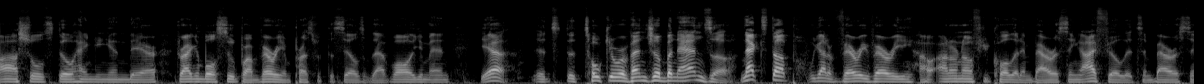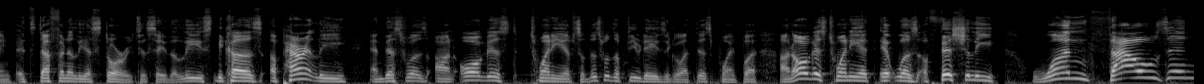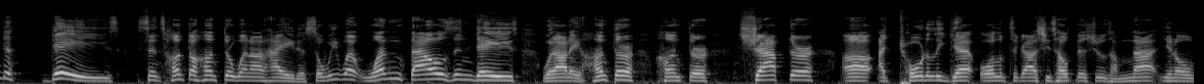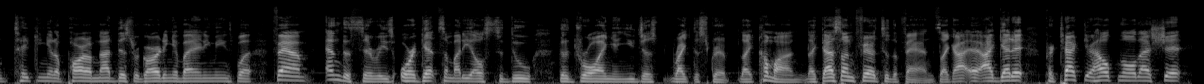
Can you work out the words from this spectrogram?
Mashle still hanging in there. Dragon Ball Super, I'm very impressed with the sales of that volume. And yeah, it's the Tokyo Revenger Bonanza. Next up, we got a very, very, I don't know if you call it embarrassing. I feel it's embarrassing. It's definitely a story to say the least because apparently, and this was on August 20th, so this was a few days ago at this point, but on August 20th, it was officially 1,000 days since Hunter Hunter went on hiatus. So we went 1,000 days without a Hunter Hunter chapter. Uh, I totally get all of Togashi's health issues. I'm not, you know, taking it apart. I'm not disregarding it by any means. But fam, end the series or get somebody else to do the drawing and you just write the script. Like, come on, like that's unfair to the fans. Like, I I get it. Protect your health and all that shit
